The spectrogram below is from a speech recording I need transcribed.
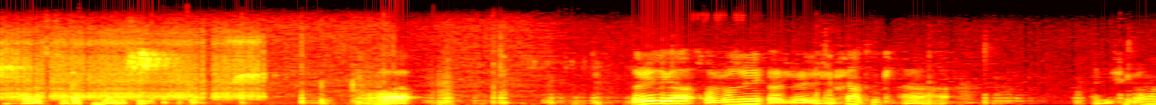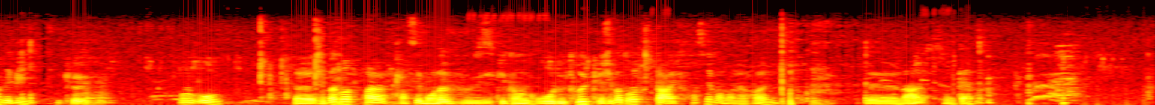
364 bien aussi. Voilà. Salut les gars, aujourd'hui euh, je, vais, je fais un truc à... un défi vraiment débile, c'est que en gros, euh, j'ai pas le droit de parler français, bon là je vous explique en gros le truc, j'ai pas le droit de parler français pendant le run de Mario 64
